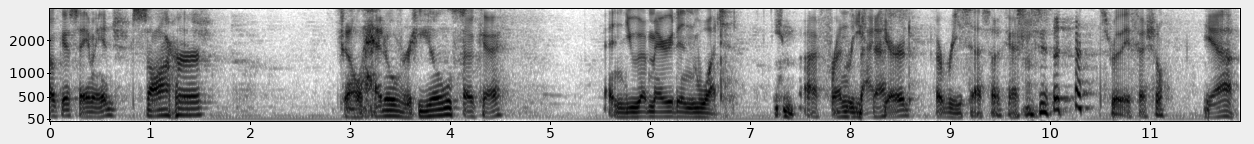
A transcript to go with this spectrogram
Okay, same age. saw her, fell head over heels Okay. And you got married in what? in A friend's Recess. backyard? A recess, okay. it's really official. Yeah,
